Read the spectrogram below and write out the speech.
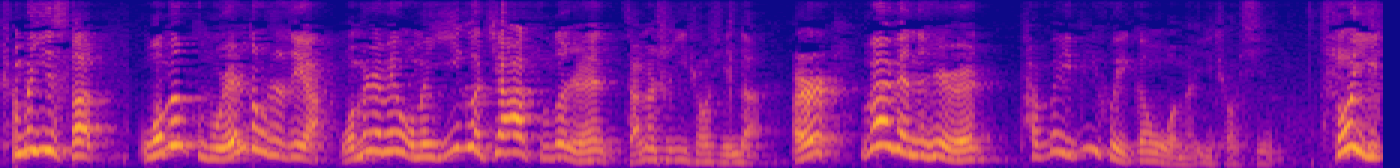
什么意思？我们古人都是这样，我们认为我们一个家族的人，咱们是一条心的，而外面那些人，他未必会跟我们一条心。所以，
